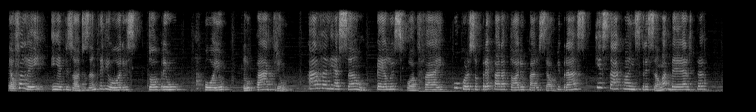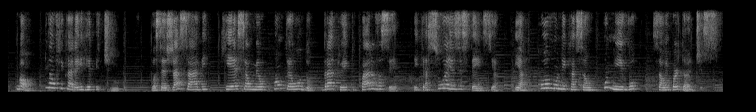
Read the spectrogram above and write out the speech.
Eu falei em episódios anteriores sobre o apoio pelo Patreon, a avaliação pelo Spotify, o curso preparatório para o CELPBRAS, que está com a inscrição aberta. Bom, não ficarei repetindo. Você já sabe que esse é o meu conteúdo gratuito para você e que a sua existência e a comunicação comigo são importantes.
